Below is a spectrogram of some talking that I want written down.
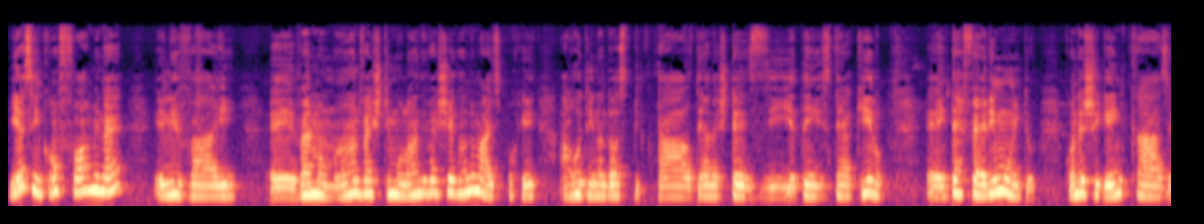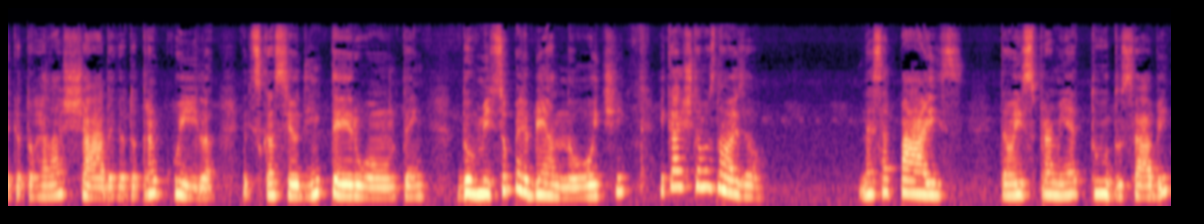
E assim, conforme, né, ele vai é, vai mamando, vai estimulando e vai chegando mais, porque a rotina do hospital, tem anestesia, tem isso, tem aquilo, é, interfere muito. Quando eu cheguei em casa, que eu tô relaxada, que eu tô tranquila, eu descansei o dia inteiro ontem, dormi super bem à noite, e cá estamos nós, ó, nessa paz. Então, isso pra mim é tudo, sabe?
